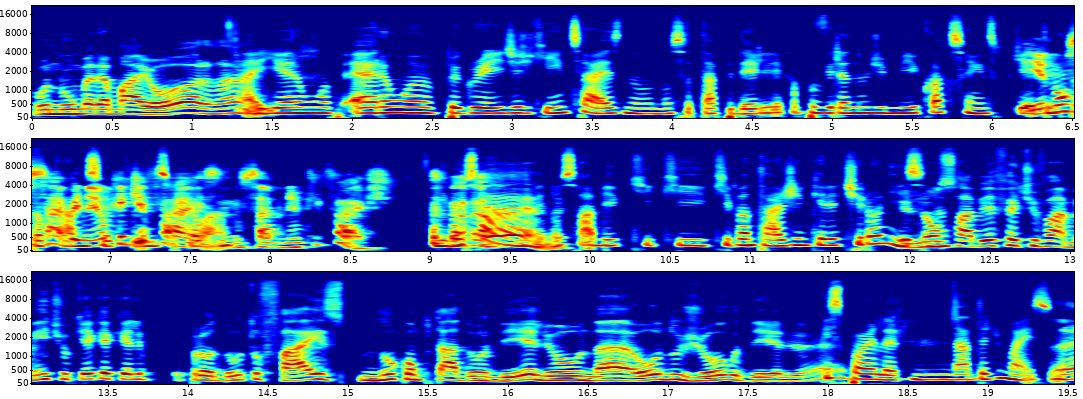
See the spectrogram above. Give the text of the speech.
o número é maior, né? Aí era um, era um upgrade de 500 reais no, no setup dele e acabou virando de 1.400. Porque e ele não sabe nem o que, que faz. Ele não sabe nem o que faz. E não sabe, é. não sabe que, que, que, vantagem que ele tirou nisso. Ele não né? sabe efetivamente o que, que aquele produto faz no computador dele ou, na, ou no jogo dele. É. Spoiler, nada demais. Né?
